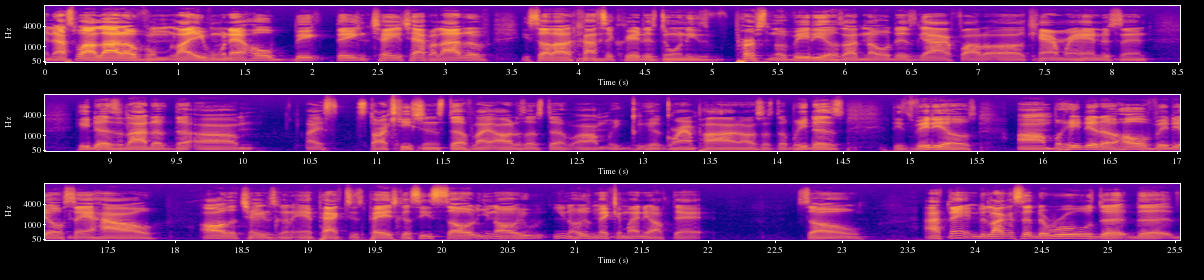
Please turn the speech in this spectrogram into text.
and that's why a lot of them, like even when that whole big thing change happened, a lot of you saw a lot of content creators doing these personal videos. I know this guy follow, uh, Cameron Henderson. He does a lot of the um like Starkeisha and stuff, like all this other stuff. Um, he, he grandpa and all this stuff. But he does these videos. Um, but he did a whole video saying how all the change is going to impact his page because he sold, you know, he, you know, he was making money off that. So I think, like I said, the rules, the the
